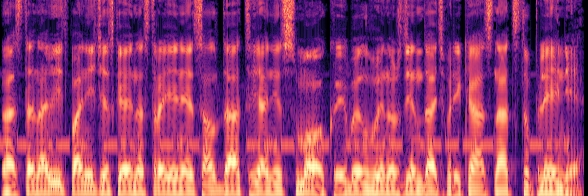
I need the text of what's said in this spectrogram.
Остановить паническое настроение солдат я не смог и был вынужден дать приказ на отступление.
